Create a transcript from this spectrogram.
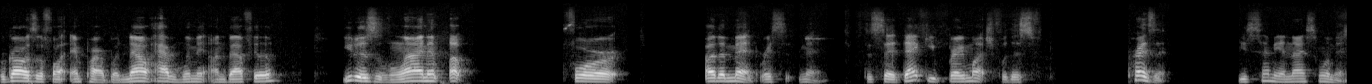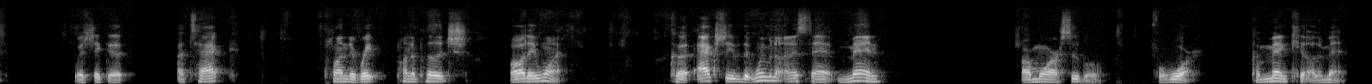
regardless of the empire. But now having women on the battlefield, you just line them up for other men, racist men, to say thank you very much for this present. You sent me a nice woman, which they could attack, plunder, rape, plunder, pillage, all they want. Cause actually, the women don't understand men are more suitable for war. Cause men kill other men,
